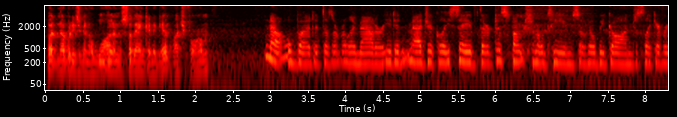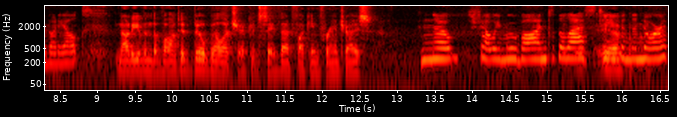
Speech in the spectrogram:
But nobody's going to want him, so they ain't going to get much for him. No, but it doesn't really matter. He didn't magically save their dysfunctional team, so he'll be gone just like everybody else. Not even the vaunted Bill Belichick could save that fucking franchise. Nope. Shall we move on to the last team Yeah. in the North?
